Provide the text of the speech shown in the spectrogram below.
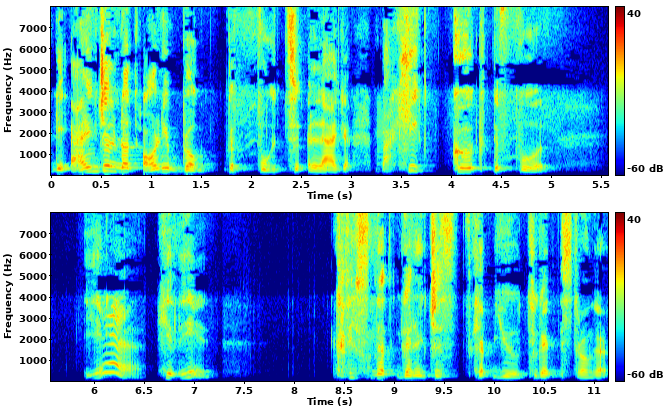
the angel not only brought the food to Elijah, but he cooked the food. Yeah, he did. God is not gonna just help you to get stronger.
